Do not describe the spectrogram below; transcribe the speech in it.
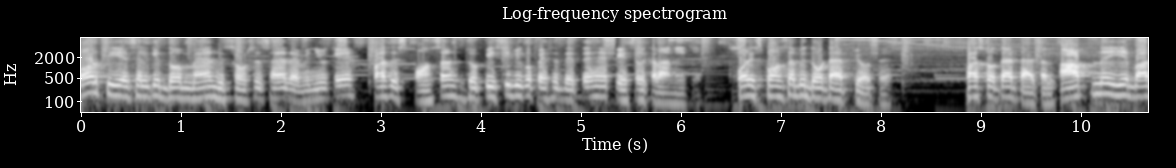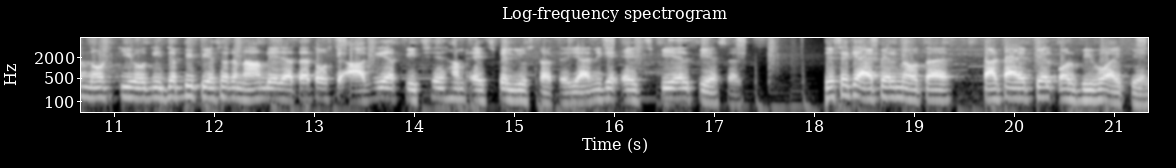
और पीएसएल के दो मेन रिसोर्सेज हैं रेवेन्यू के फ़र्स्ट स्पॉन्सर जो पीसीबी को पैसे देते हैं पीएसएल कराने के। और स्पॉन्सर भी दो टाइप के होते हैं। फ़र्स्ट होता है टाइटल आपने ये बात नोट की होगी, जब भी पीएसएल का नाम लिया जाता है तो उसके आगे या पीछे हम एचपीएल यूज़ करते हैं, यानी कि एच पी जैसे कि आईपीएल में होता है टाटा आईपीएल और वीवो आईपीएल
